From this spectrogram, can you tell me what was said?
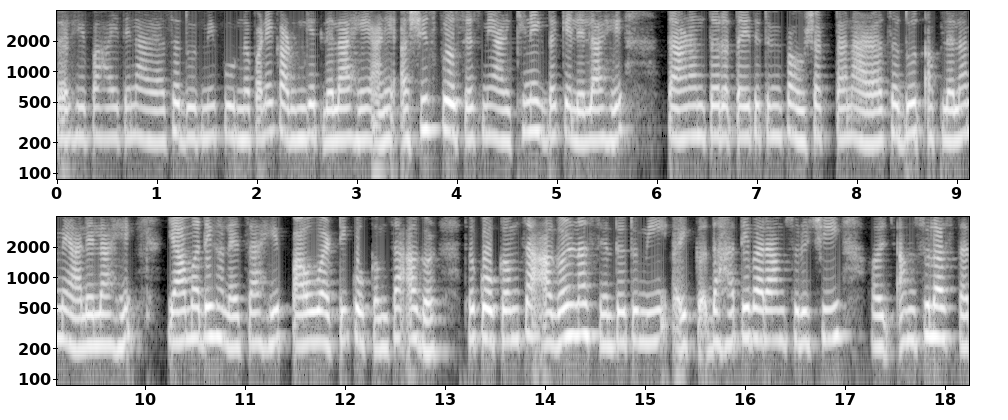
तर हे पहा इथे नारळाचं दूध मी पूर्णपणे काढून घेतलेलं आहे आणि अशीच प्रोसेस मी आणखीन एकदा केलेलं आहे. त्यानंतर आता इथे तुम्ही पाहू शकता नारळाचं दूध आपल्याला मिळालेलं आहे. यामध्ये घालायचं आहे पाववाटी कोकमचा आगळ. तर कोकमचा आगळ नसेल तर तुम्ही एक दहा ते बारा आमसुरीची आमसुलं असतात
